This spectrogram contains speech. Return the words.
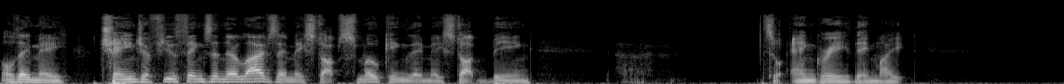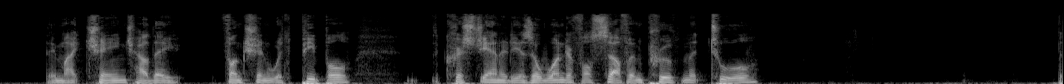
Oh, they may change a few things in their lives. They may stop smoking. They may stop being uh, so angry. They might they might change how they function with people. Christianity is a wonderful self improvement tool, but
